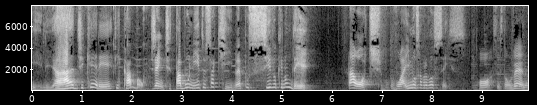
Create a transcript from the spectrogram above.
Ele há de querer ficar bom. Gente, tá bonito isso aqui. Não é possível que não dê. Tá ótimo. Eu vou aí mostrar pra vocês. Ó, vocês estão vendo?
